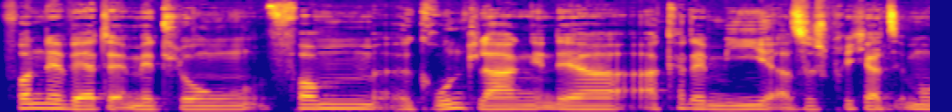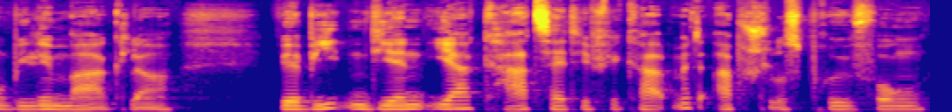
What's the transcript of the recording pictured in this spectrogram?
von der Werteermittlung, vom äh, Grundlagen in der Akademie, also sprich als Immobilienmakler, wir bieten dir ein IHK-Zertifikat mit Abschlussprüfung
